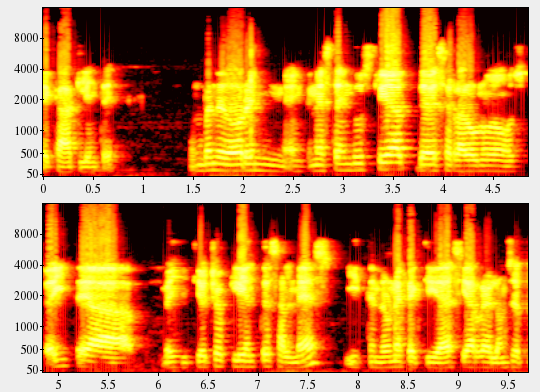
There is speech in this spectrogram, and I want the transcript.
de cada cliente. Un vendedor en, en esta industria debe cerrar unos 20 a 28 clientes al mes y tendrá una efectividad de cierre del 11%.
